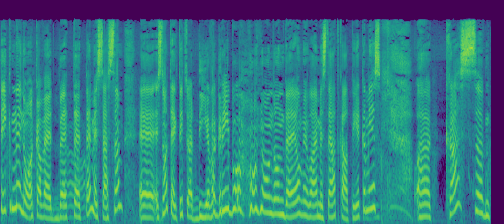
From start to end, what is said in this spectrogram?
tik nenokavēt, bet Jā. te mēs esam. E, es noteikti ticu ar dieva gribu un, un, un vēlmi, lai mēs te atkal tiekamies. Kas, um,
